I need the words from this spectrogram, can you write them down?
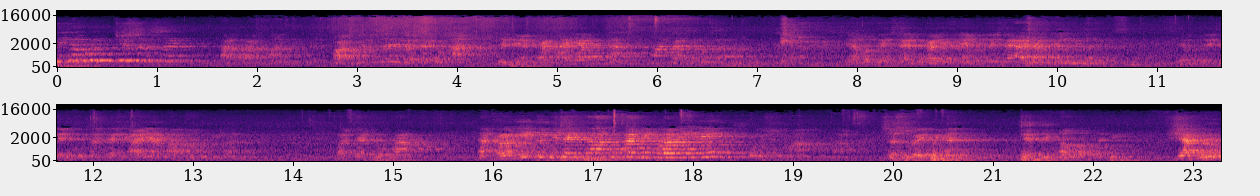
tiga puluh juz selesai. Halaman depannya saya baca doa, jadi angkat ayat, kan? maka sama-sama. Yang penting saya bukan ini, yang penting saya ayat yang banyak. Yang penting saya bukan kasih ayat, alhamdulillah. Baca doa. Nah kalau itu bisa kita lakukan di bulan ini, oh mantap. Sesuai dengan janji Allah tadi. Syahrul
